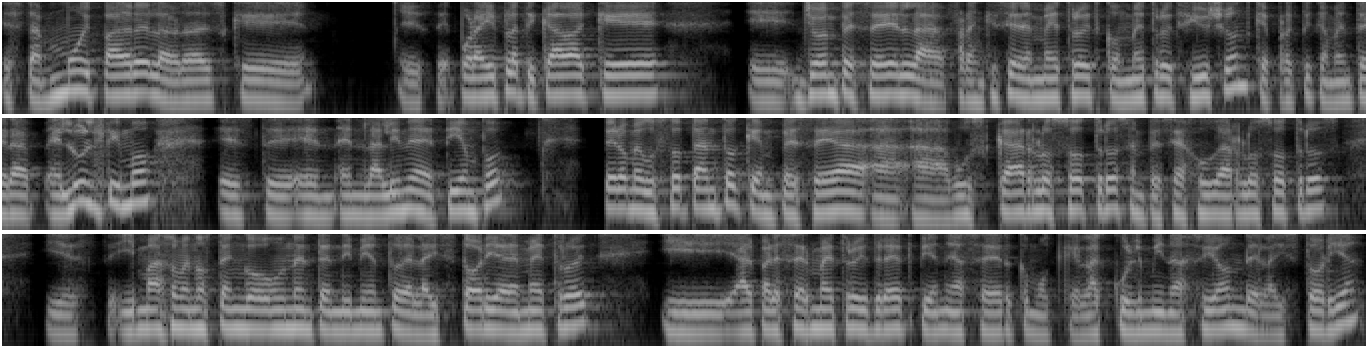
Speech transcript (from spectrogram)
Está muy padre. La verdad es que este, por ahí platicaba que eh, yo empecé la franquicia de Metroid con Metroid Fusion, que prácticamente era el último este, en, la línea de tiempo. Pero me gustó tanto que empecé a, a, buscar los otros, empecé a jugar los otros y, este, y más o menos tengo un entendimiento de la historia de Metroid y al parecer Metroid Dread viene a ser como que la culminación de la historia.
